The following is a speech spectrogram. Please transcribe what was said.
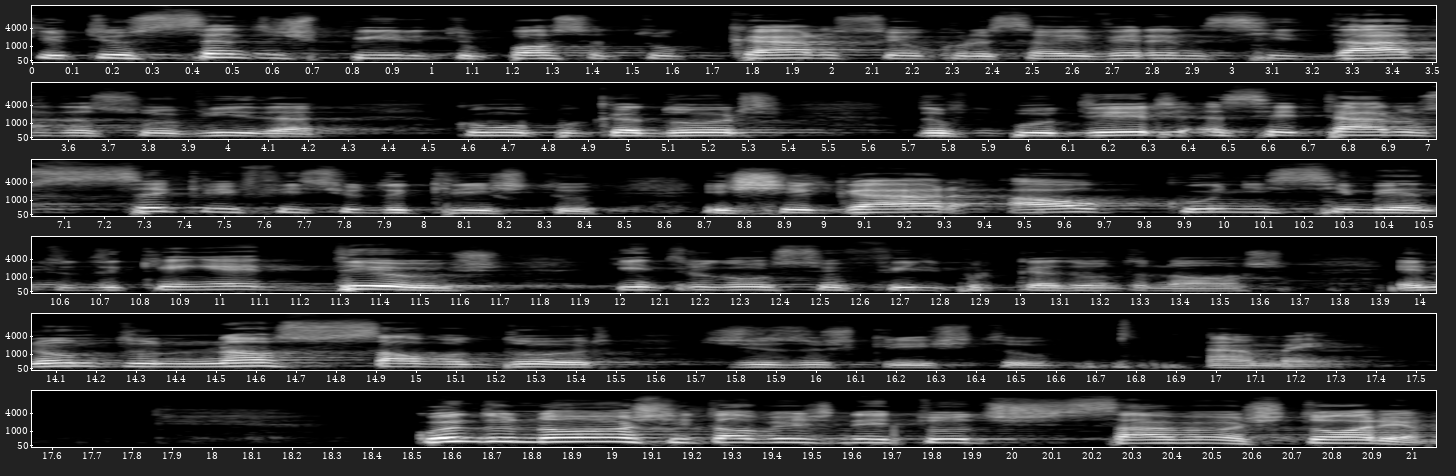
que o Teu Santo Espírito possa tocar o seu coração e ver a necessidade da sua vida como pecador de poder aceitar o sacrifício de Cristo e chegar ao conhecimento de quem é Deus que entregou o seu Filho por cada um de nós. Em nome do nosso Salvador, Jesus Cristo. Amém. Quando nós, e talvez nem todos saibam a história,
